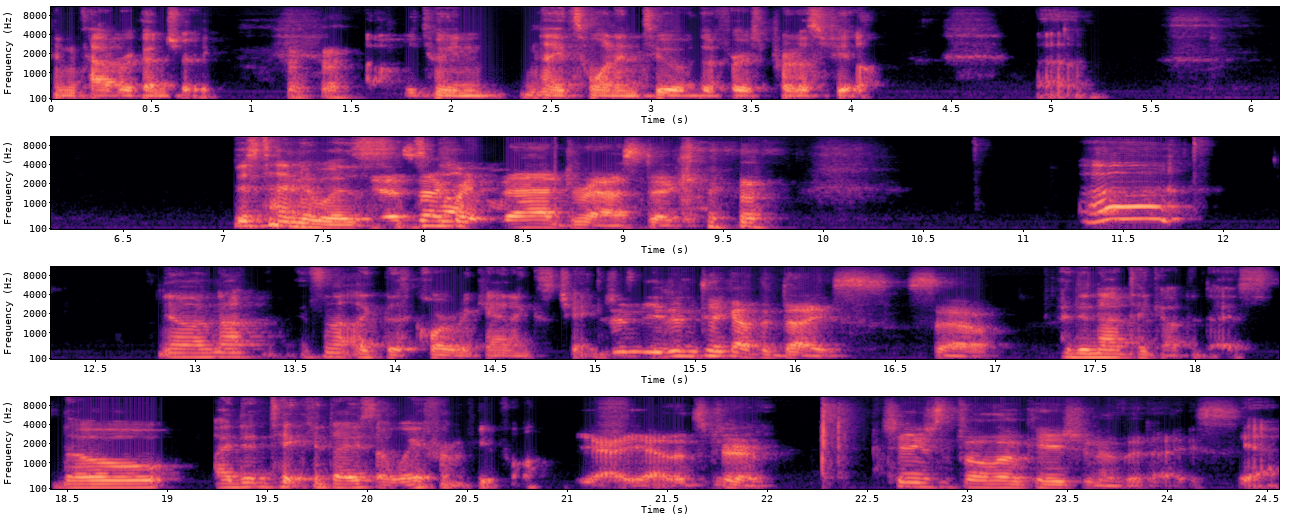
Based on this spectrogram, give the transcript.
in Copper Country uh, between nights one and two of the first Protospiel. Um, this time it was. it's not quite that drastic. Uh, no, not. It's not like the core mechanics you, changed. didn't, you didn't take out the dice, so I did not take out the dice, though. I did take the dice away from people. yeah, yeah, that's true. Change the location of the dice. Yeah.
